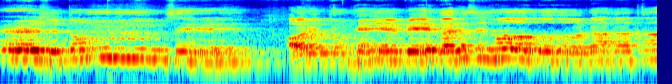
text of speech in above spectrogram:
कर्ज तुमसे और तुम्हें बेगर्ज होना था।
